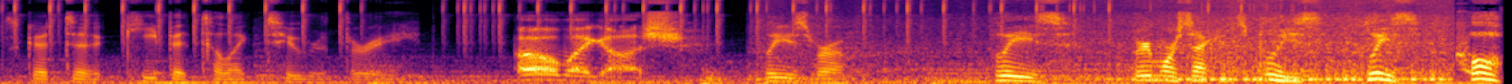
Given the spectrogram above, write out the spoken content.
It's good to keep it to like two or three. Oh my gosh. Please, bro. Please. Three more seconds, please. Please. Oh,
